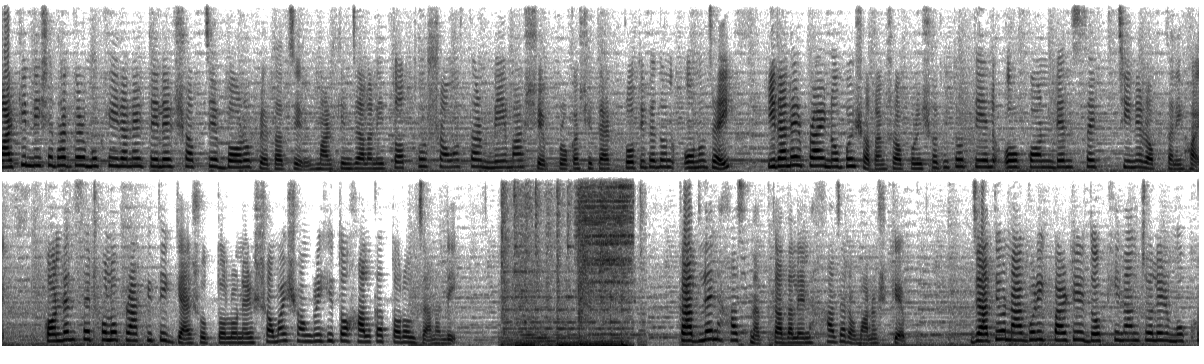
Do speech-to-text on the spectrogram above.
মার্কিন নিষেধাজ্ঞার মুখে ইরানের তেলের সবচেয়ে বড় ক্রেতা চীন। মার্কিন জ্বালানি তথ্য সংস্থার মে মাসে প্রকাশিত এক প্রতিবেদন অনুযায়ী, ইরানের প্রায় নব্বই শতাংশ অপরিশোধিত তেল ও কনডেনসেট চীনে রপ্তানি হয়। কনডেনসেট হলো প্রাকৃতিক গ্যাস উত্তোলনের সময় সংগৃহীত হালকা তরল জ্বালানি কাঁদলেন হাসনাত, কাঁদালেন হাজারো মানুষকে। জাতীয় নাগরিক পার্টির দক্ষিণাঞ্চলের মুখ্য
